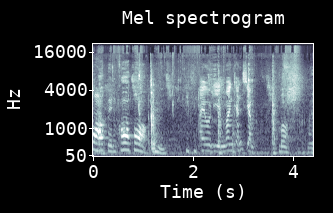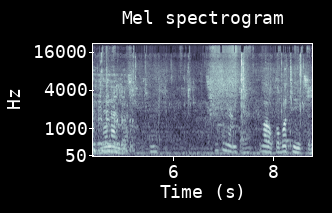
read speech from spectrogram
พอก บ่เป็นข้อพอกอืมไอโอดีนวันแคลเซียมบอกนั่นนั่นเด้อไม่ต้องยำไปแล้ว เว้าก็บ่ถือกัน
